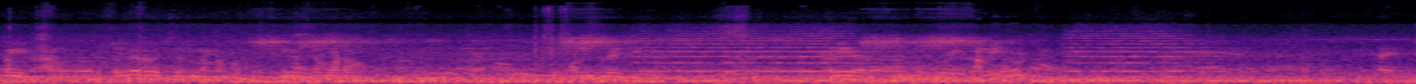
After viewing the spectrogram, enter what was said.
டோட்டல் நாங்கள் ஒரு ஃபிகர் வச்சுருந்தோம் நம்ம. இந்த மேடம் ஒன் பேஜ் கம்மி ரைட்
